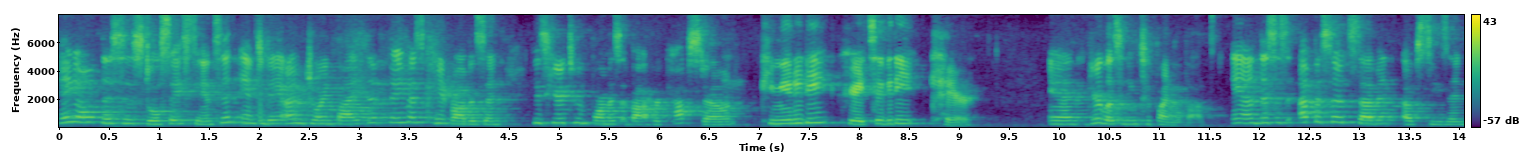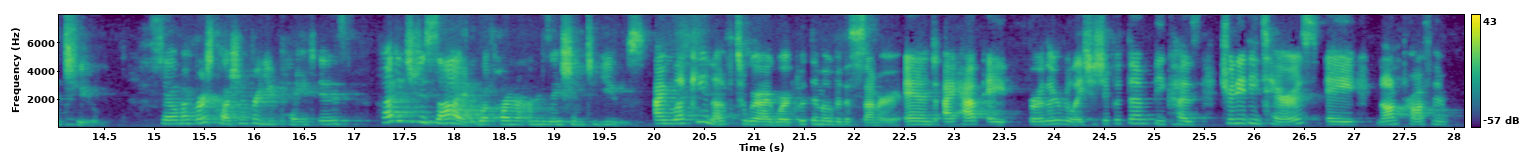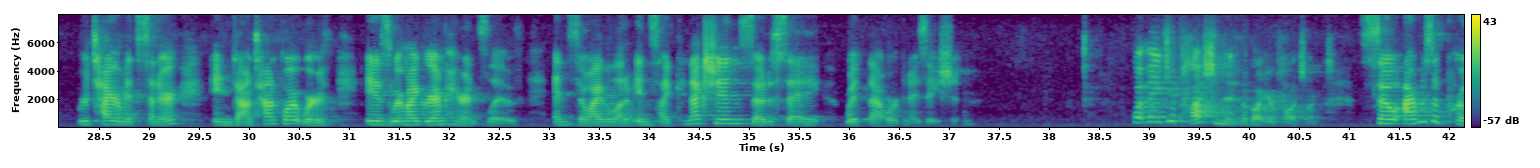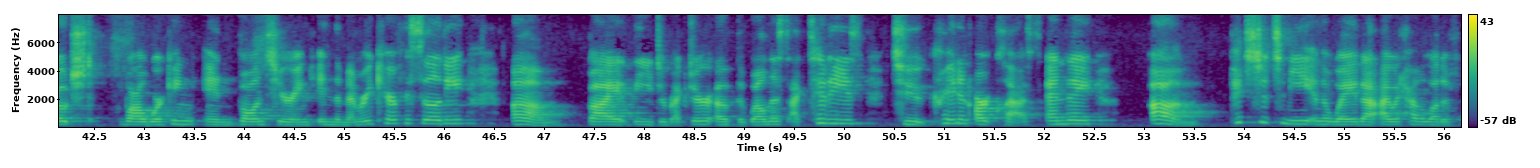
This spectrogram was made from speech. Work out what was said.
Hey y'all, this is Dulce Stanton, and today I'm joined by the famous Kate Robinson, who's here to inform us about her capstone. Community, creativity, care. And you're listening to Final Thoughts. And this is episode seven of season two. So, my first question for you, Kate, is how did you decide what partner organization to use? I'm lucky enough to where I worked with them over the summer, and I have a further relationship with them because Trinity Terrace, a nonprofit retirement center in downtown Fort Worth, is where my grandparents live. And so I have a lot of inside connections, so to say, with that organization. What made you passionate about your project? So I was approached while working in volunteering in the memory care facility um, by the director of the wellness activities to create an art class. And they um, pitched it to me in the way that I would have a lot of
